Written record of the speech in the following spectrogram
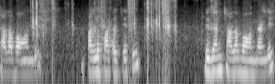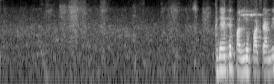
చాలా బాగుంది. పళ్ళు పాట వచ్చేసి డిజైన్ చాలా బాగుందండి. ఇదైతే పళ్ళు పాట అండి.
